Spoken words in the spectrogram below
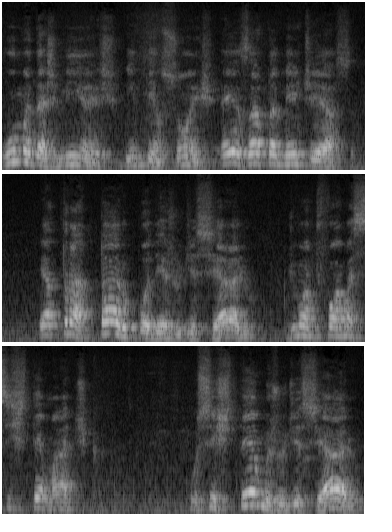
uma das minhas intenções é exatamente essa: é tratar o Poder Judiciário de uma forma sistemática. O sistema judiciário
